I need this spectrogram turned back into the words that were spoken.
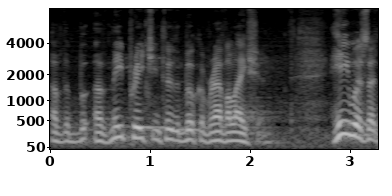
of, the, of me preaching through the book of Revelation he was, a,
